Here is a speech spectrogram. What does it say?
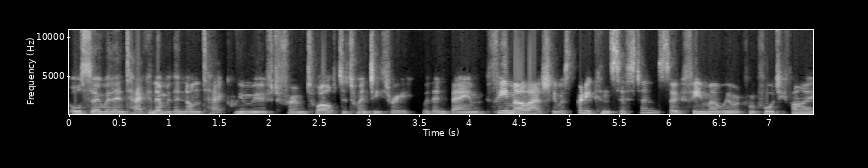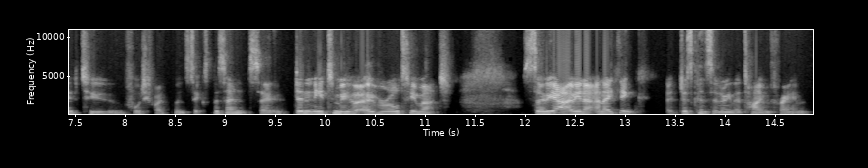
Also within tech, and then within non tech, we moved from 12 to 23 within BAME. Female actually was pretty consistent. So, female, we went from 45 to 45.6%. So, didn't need to move it overall too much. So, yeah, I mean, and I think just considering the time frame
